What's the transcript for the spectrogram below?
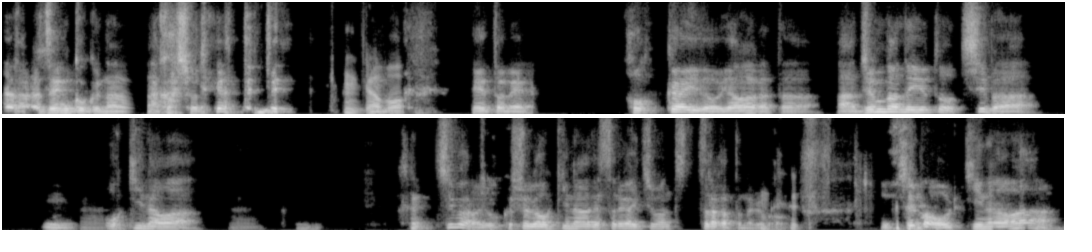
だから全国7カ所でやってて、やば。えっとね、北海道、山形、あ、順番で言うと、千葉、うん。沖縄、うん。千葉の翌週が沖縄で、それが一番つ辛かったんだけど、千葉、沖縄、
